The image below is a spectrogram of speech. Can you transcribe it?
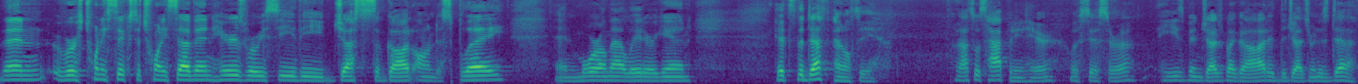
Then, verse 26 to 27, here's where we see the justice of God on display, and more on that later again. It's the death penalty. That's what's happening here with Sisera. He's been judged by God, the judgment is death.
